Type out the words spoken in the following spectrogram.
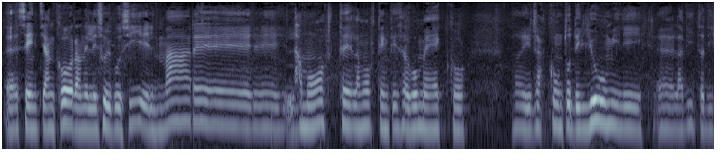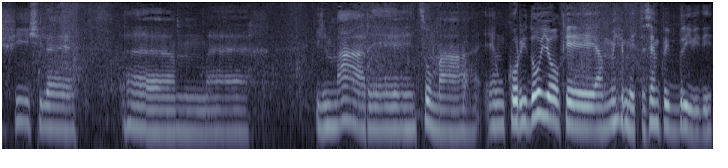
eh, senti ancora nelle sue poesie il mare, la morte, la morte intesa come ecco, eh, il racconto degli umili, eh, la vita difficile, ehm, eh, il mare, insomma, è un corridoio che a me mette sempre i brividi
